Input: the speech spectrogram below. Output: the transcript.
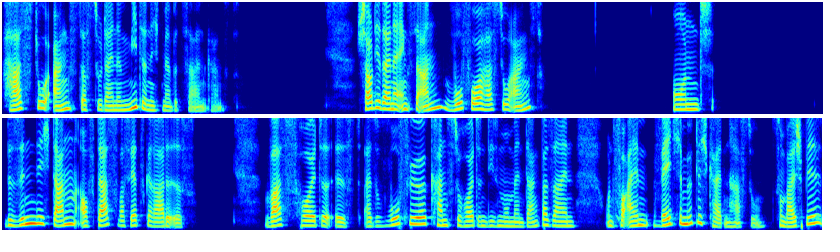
Hast du Angst, dass du deine Miete nicht mehr bezahlen kannst? Schau dir deine Ängste an. Wovor hast du Angst? Und besinn dich dann auf das, was jetzt gerade ist. Was heute ist. Also wofür kannst du heute in diesem Moment dankbar sein? Und vor allem, welche Möglichkeiten hast du? Zum Beispiel,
